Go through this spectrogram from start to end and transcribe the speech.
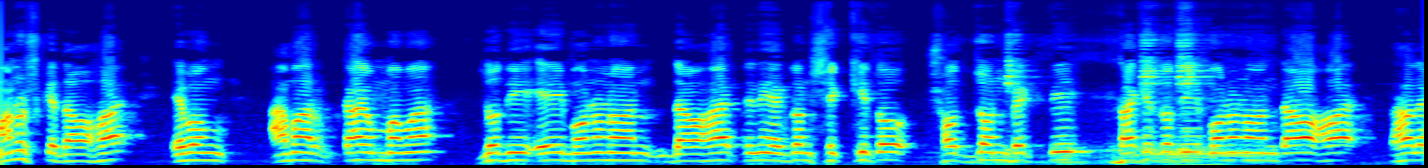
মানুষকে দেওয়া হয় এবং আমার কায়ম মামা যদি এই মনোনয়ন দেওয়া হয়, তিনি একজন শিক্ষিত, সজ্জন ব্যক্তি, তাকে যদি মনোনয়ন দেওয়া হয়, তাহলে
